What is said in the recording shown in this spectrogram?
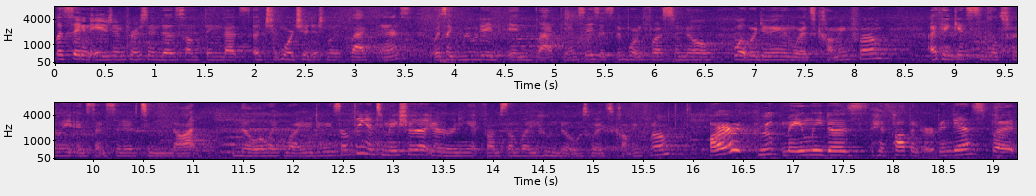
let's say, an Asian person does something that's a more traditionally black dance, or it's like rooted in black dances, it's important for us to know what we're doing and where it's coming from. I think it's culturally insensitive to not know like why you're doing something and to make sure that you're learning it from somebody who knows where it's coming from. Our group mainly does hip hop and urban dance, but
